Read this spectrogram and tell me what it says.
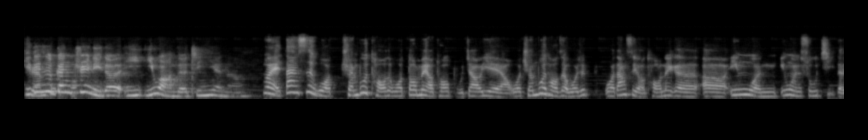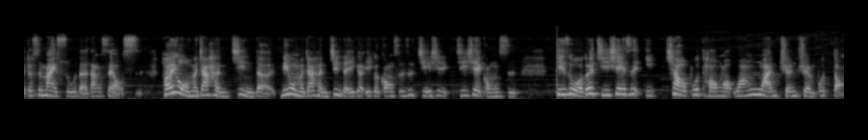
一定是根据你的以以往的经验呢、对，但是我全部投的我都没有投补教业哦，我全部投着，我就我当时有投那个呃英文英文书籍的，就是卖书的当 sales，投一个我们家很近的，离我们家很近的一个一个公司是机械机械公司。其实我对机械是一窍不通哦，完完全全不懂。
